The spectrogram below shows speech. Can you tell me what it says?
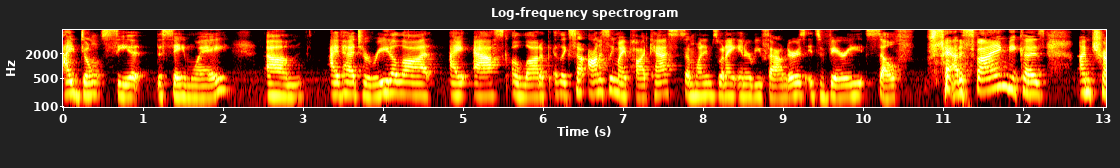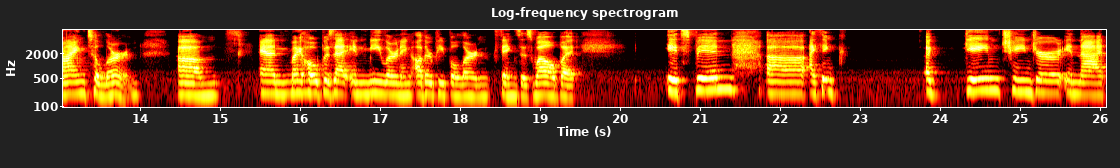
I don't see it the same way. Um, I've had to read a lot. I ask a lot of like so honestly my podcast sometimes when I interview founders it's very self satisfying because I'm trying to learn. Um, and my hope is that in me learning other people learn things as well but it's been uh, I think a game changer in that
